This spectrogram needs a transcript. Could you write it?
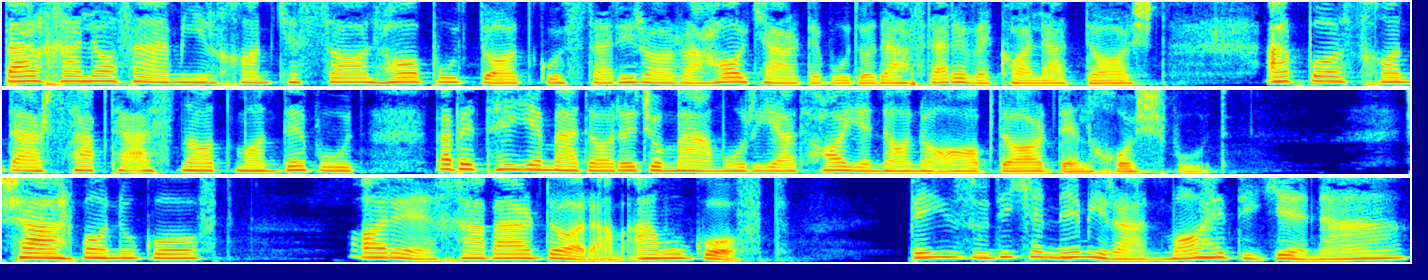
برخلاف امیرخان که سالها بود دادگستری را رها کرده بود و دفتر وکالت داشت عباس خان در ثبت اسناد مانده بود و به طی مدارج و معموریت های نان و آبدار دلخوش بود. شهربانو گفت آره خبر دارم امو گفت به این زودی که نمیرن ماه دیگه نه؟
